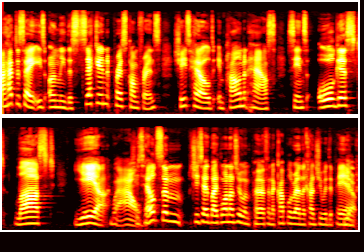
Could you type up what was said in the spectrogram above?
I have to say is only the second press conference she's held in Parliament House since August last year. Wow. She's held some, she's had like one or two in Perth and a couple around the country with the PM, Yep.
